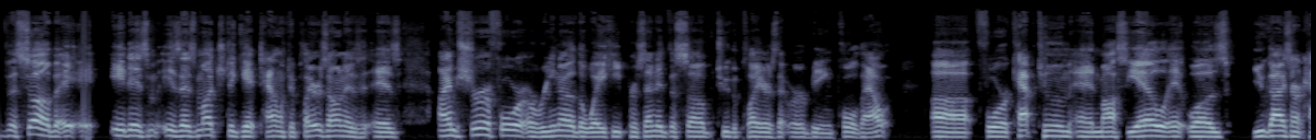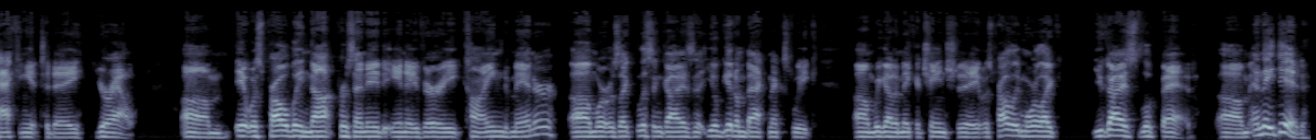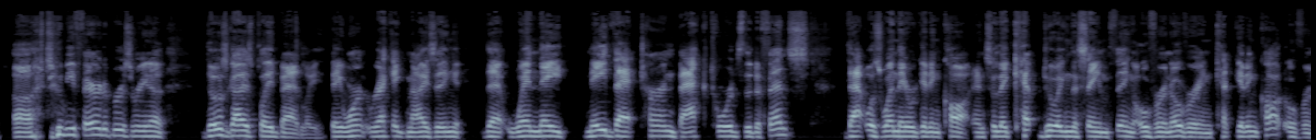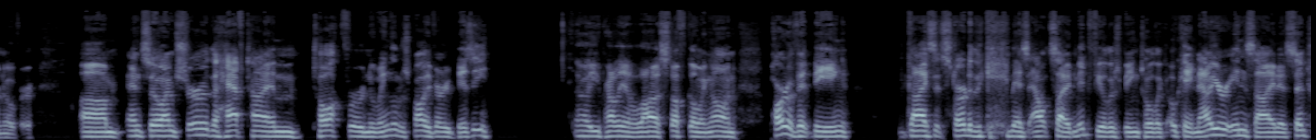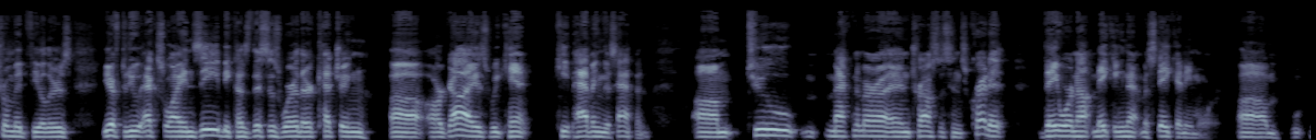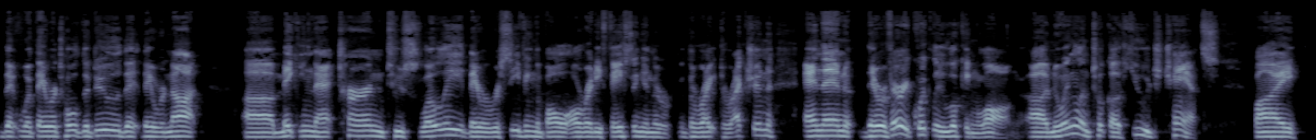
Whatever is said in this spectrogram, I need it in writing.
the sub it, it is is as much to get talented players on as as I'm sure for Arena, the way he presented the sub to the players that were being pulled out, uh, for Kaptoum and Maciel, it was you guys aren't hacking it today, you're out. Um, it was probably not presented in a very kind manner, um, where it was like, listen, guys, you'll get them back next week. Um, we got to make a change today. It was probably more like, you guys look bad. Um, and they did. Uh, to be fair to Bruce Arena, those guys played badly. They weren't recognizing that when they made that turn back towards the defense, that was when they were getting caught. And so they kept doing the same thing over and over and kept getting caught over and over. Um, and so I'm sure the halftime talk for New England was probably very busy. Uh, you probably had a lot of stuff going on. Part of it being guys that started the game as outside midfielders being told, like, okay, now you're inside as central midfielders. You have to do X, Y, and Z because this is where they're catching uh, our guys. We can't keep having this happen. Um, to McNamara and Traustason's credit, they were not making that mistake anymore. Um, that what they were told to do, that they were not uh, making that turn too slowly. They were receiving the ball already facing in the, the right direction, and then they were very quickly looking long. Uh, New England took a huge chance by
